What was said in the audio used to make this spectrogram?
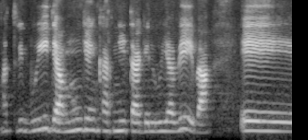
attribuiti a un'unghia incarnita che lui aveva. E,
